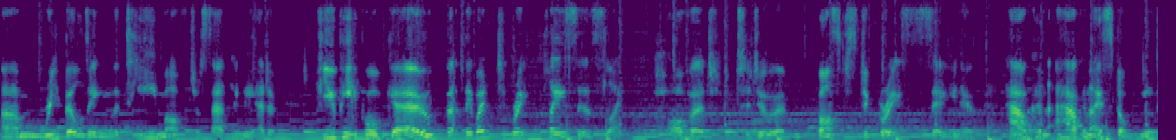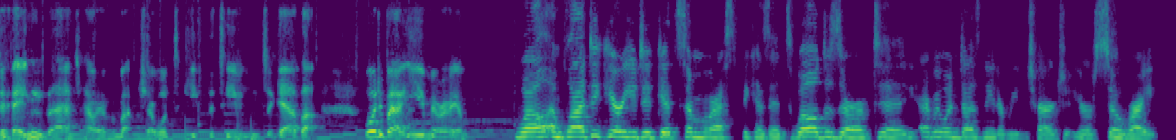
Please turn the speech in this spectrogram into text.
um, rebuilding the team after sadly we had a few people go, but they went to great places like Harvard to do a master's degree. So you know how can how can I stop them doing that? However much I want to keep the team together. What about you, Miriam? Well, I'm glad to hear you did get some rest because it's well deserved. Uh, everyone does need a recharge. You're so right.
